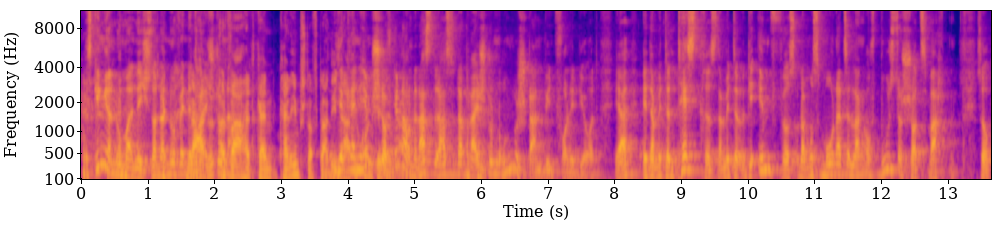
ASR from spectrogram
es ging ja nun mal nicht, sondern nur wenn du drei Stunden. Es war halt kein, kein Impfstoff da. Die ja, kein Impfstoff, genau. Und dann hast du, hast du da drei Stunden rumgestanden wie ein Vollidiot. Ja, äh, damit du einen Test kriegst, damit du geimpft wirst oder musst monatelang auf Booster-Shots warten. So,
